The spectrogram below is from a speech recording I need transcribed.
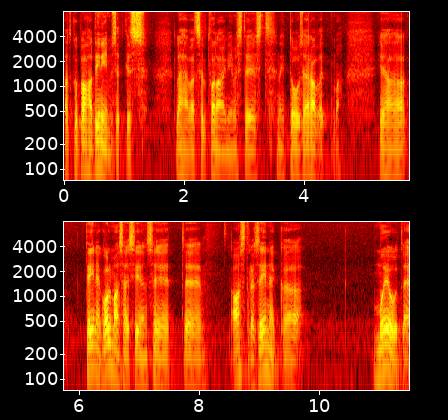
vaat kui pahad inimesed, kes lähevad sealt vanainimeste eest neid doose ära võtma. ja teine, kolmas asi on see, et äh, AstraZeneca mõjude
